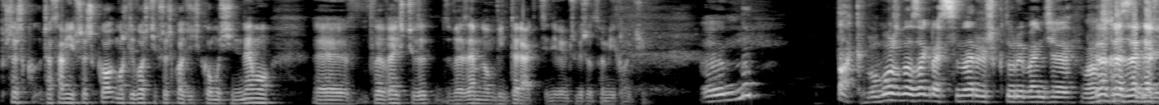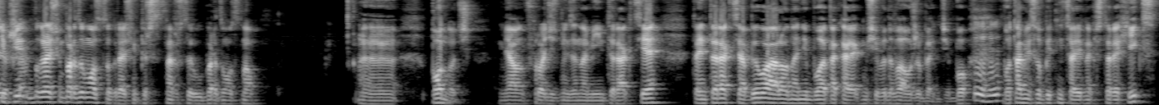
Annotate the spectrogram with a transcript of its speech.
przeszko czasami przeszko możliwości przeszkodzić komuś innemu we wejściu ze, ze mną w interakcję. Nie wiem, czy wiesz o co mi chodzi. No tak, bo można zagrać scenariusz, który będzie. Właśnie zagraliśmy, graliśmy bardzo mocno, graliśmy pierwszy scenariusz, który był bardzo mocno e, ponoć miał wprowadzić między nami interakcję. Ta interakcja była, ale ona nie była taka, jak mi się wydawało, że będzie, bo, mhm. bo tam jest obietnica jednak 4x,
